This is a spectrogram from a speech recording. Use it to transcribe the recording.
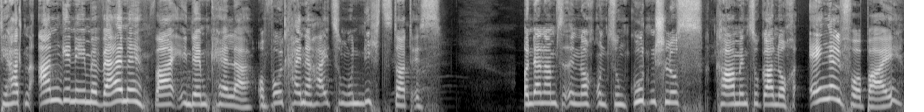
Die hatten angenehme Wärme, war in dem Keller, obwohl keine Heizung und nichts dort ist. Und dann haben sie noch, und zum guten Schluss kamen sogar noch Engel vorbei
